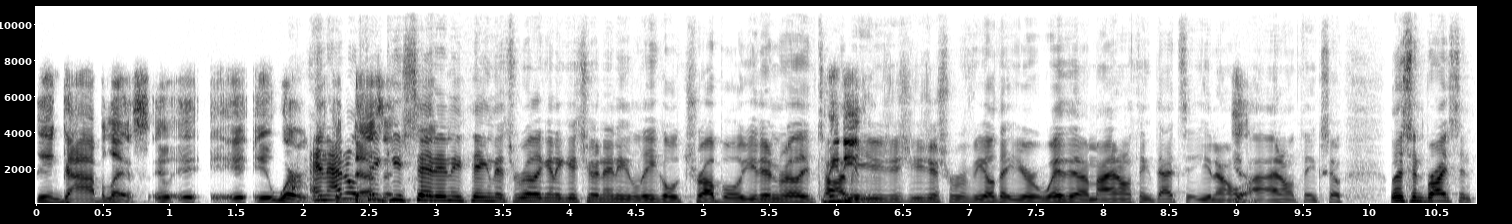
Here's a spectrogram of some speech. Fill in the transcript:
then God bless. It it it, it worked. And If I don't think you said anything that's really going to get you in any legal trouble. You didn't really talk. You just you just revealed that you're with him. I don't think that's you know. Yeah. I don't think so. Listen, Bryson,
